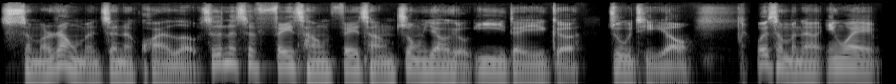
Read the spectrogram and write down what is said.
什么让我们真的快乐？这真的是非常非常重要、有意义的一个主题哦。为什么呢？因为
